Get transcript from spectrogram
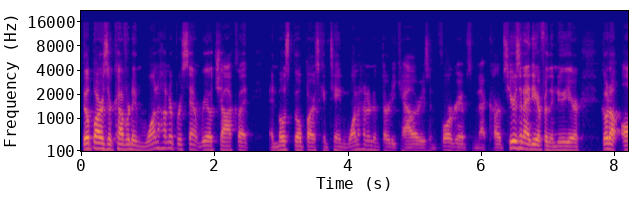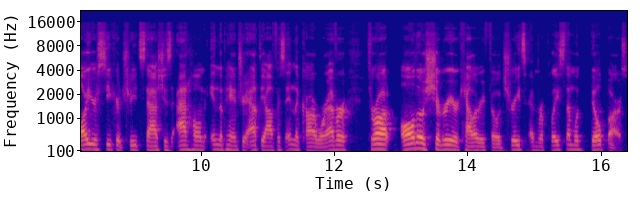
Built bars are covered in 100% real chocolate and most built bars contain 130 calories and 4 grams of net carbs. Here's an idea for the new year go to all your secret treat stashes at home, in the pantry, at the office, in the car, wherever. Throw out all those sugary or calorie filled treats and replace them with built bars.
